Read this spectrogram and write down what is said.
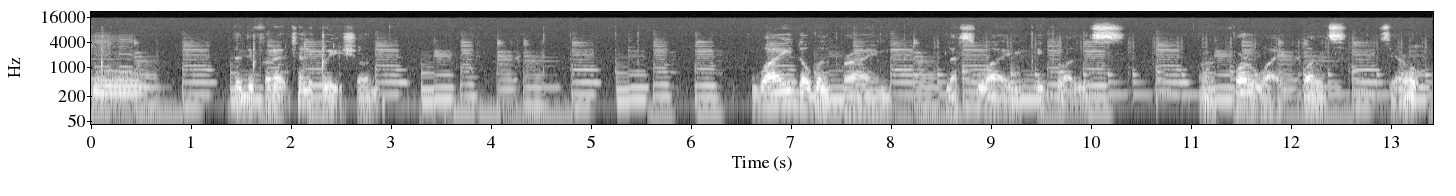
to the differential equation y double prime plus y equals or 4y equals 0.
